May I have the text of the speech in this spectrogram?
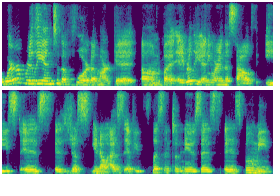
we're really into the Florida market, um, but it really anywhere in the southeast is is just you know as if you've listened to the news is is booming.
